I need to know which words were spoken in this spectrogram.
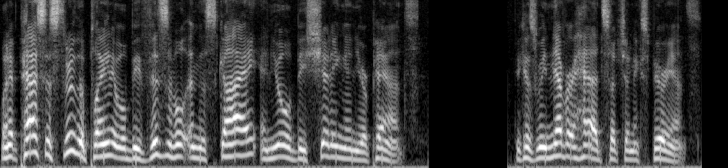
When it passes through the plane, it will be visible in the sky and you will be shitting in your pants. Because we never had such an experience.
